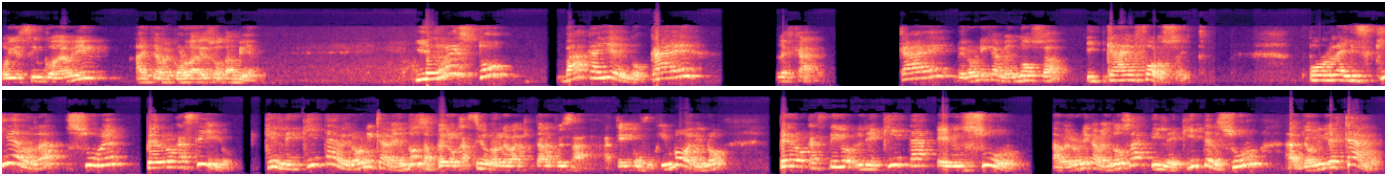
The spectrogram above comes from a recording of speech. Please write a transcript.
Hoy es 5 de abril, hay que recordar eso también. Y el resto va cayendo, cae Lescano, cae Verónica Mendoza y cae Forsyth. Por la izquierda sube Pedro Castillo, que le quita a Verónica Mendoza. Pedro Castillo no le va a quitar pues a, a Keiko Fujimori, ¿no? Pedro Castillo le quita el sur a Verónica Mendoza y le quita el sur a Johnny Lescano.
